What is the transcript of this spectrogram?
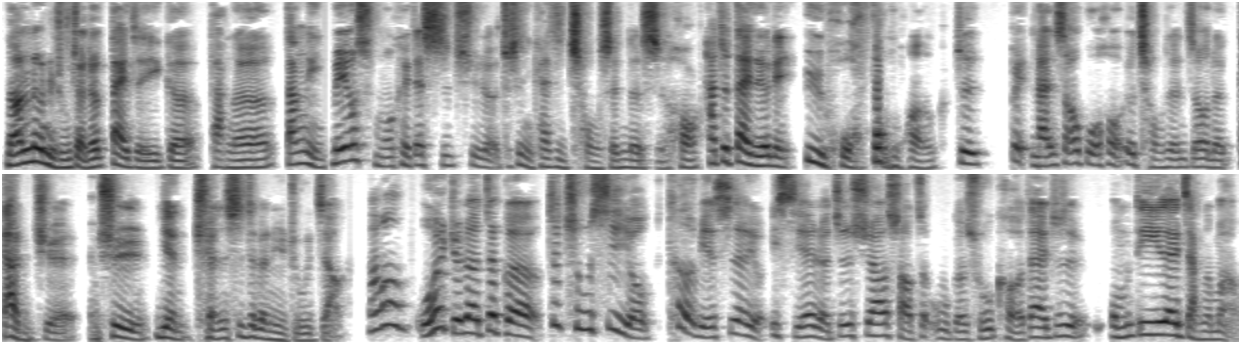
然后那个女主角就带着一个，反而当你没有什么可以再失去了，就是你开始重生的时候，她就带着有点浴火凤凰，就。”被燃烧过后又重生之后的感觉去演诠释这个女主角，然后我会觉得这个这出戏有特别适合有一些人，就是需要少这五个出口。在就是我们第一在讲的嘛，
